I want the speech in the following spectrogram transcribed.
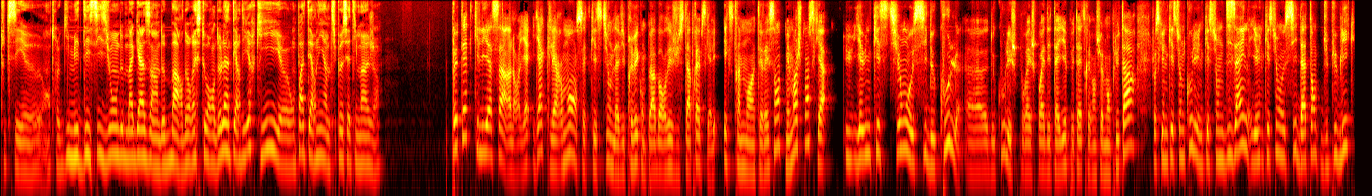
toutes ces euh, entre guillemets décisions de magasins, de bars, de restaurants, de l'interdire qui euh, ont pas terni un petit peu cette image? Peut-être qu'il y a ça. Alors, il y a, y a, clairement cette question de la vie privée qu'on peut aborder juste après, parce qu'elle est extrêmement intéressante. Mais moi, je pense qu'il y a il y a une question aussi de cool, euh, de cool, et je pourrais, je pourrais détailler peut-être éventuellement plus tard. Je pense qu'il y a une question de cool, il y a une question de design, il y a une question aussi d'attente du public.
